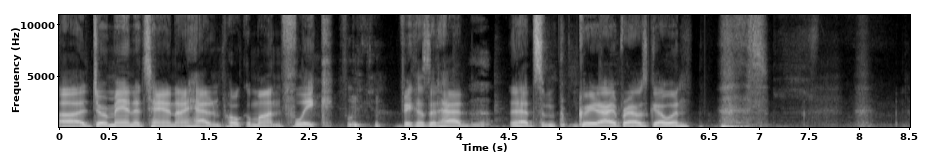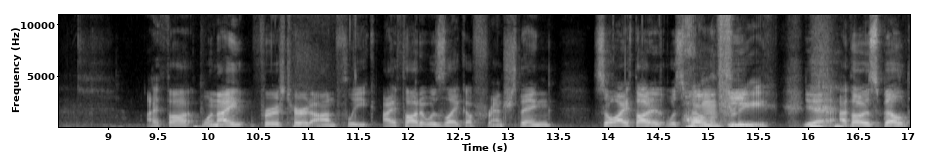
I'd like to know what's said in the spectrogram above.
uh, Dormanitan I had in Pokemon Fleek because it had it had some great eyebrows going. I thought when I first heard on fleek, I thought it was like a French thing. So I thought it was spelled On E- fleek. Yeah, I thought it was spelled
